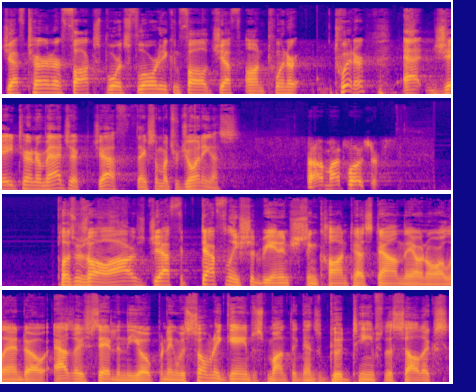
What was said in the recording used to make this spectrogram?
Jeff Turner, Fox Sports Florida. You can follow Jeff on Twitter, Twitter at J Turner Magic. Jeff, thanks so much for joining us. Uh, my pleasure. Pleasure's all ours, Jeff. It definitely should be an interesting contest down there in Orlando. As I stated in the opening, with so many games this month against good teams for the Celtics,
